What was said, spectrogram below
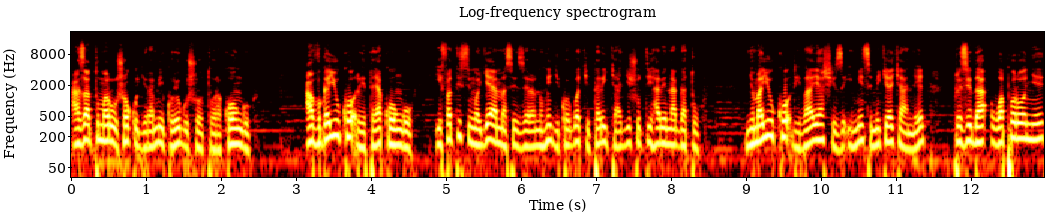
azatuma arushaho kugira amikoro yo gushotora kongo. Avuga yuko leta ya kongo ifata isinywa ry'aya masezerano nk'igikorwa kitari icya gishuti habe na gato. Nyuma y'uko ribaye hashize iminsi mikeya cyane perezida wa polonye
